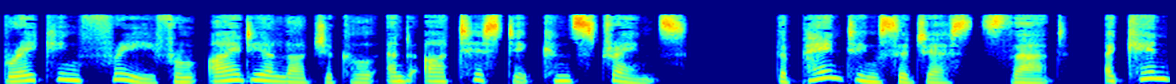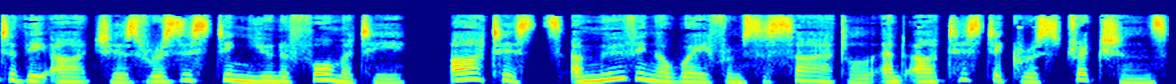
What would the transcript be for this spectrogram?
breaking free from ideological and artistic constraints. The painting suggests that, akin to the arches resisting uniformity, artists are moving away from societal and artistic restrictions,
